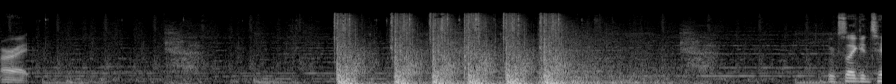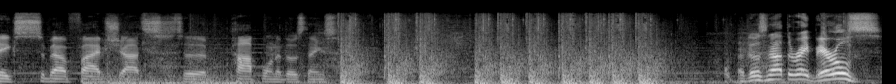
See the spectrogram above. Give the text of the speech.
Alright. Looks like it takes about five shots to pop one of those things. Are those not the right barrels?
